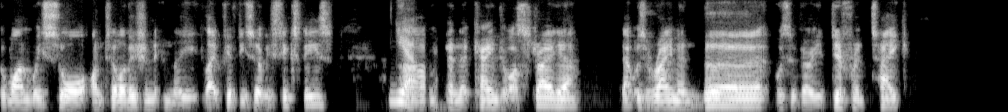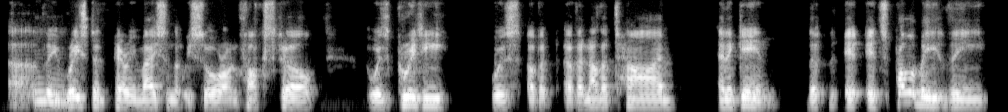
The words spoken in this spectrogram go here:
the one we saw on television in the late fifties, early sixties. Yeah. um, and that came to Australia. That was Raymond Burr. It was a very different take. Uh, The Mhm. recent Perry Mason that we saw on Foxtel was gritty, was of a, of another time, and again, the, it, it's probably the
